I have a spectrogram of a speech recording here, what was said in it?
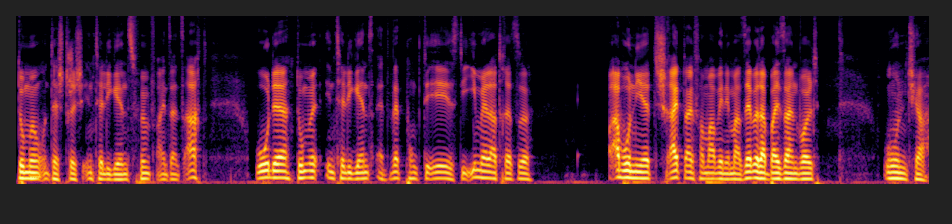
dumme-intelligenz 5118 oder dummeintelligenz.web.de ist die E-Mail-Adresse. Abonniert, schreibt einfach mal, wenn ihr mal selber dabei sein wollt. Und ja,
